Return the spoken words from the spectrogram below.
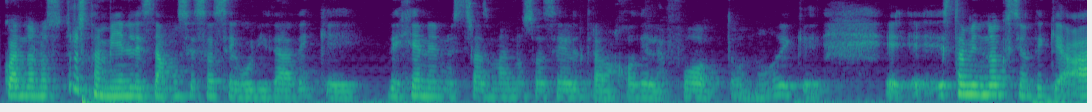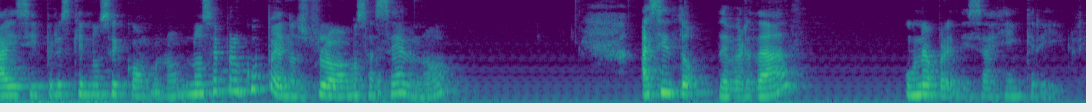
cuando nosotros también les damos esa seguridad de que dejen en nuestras manos hacer el trabajo de la foto, ¿no? De que eh, eh, es también una cuestión de que, ay, sí, pero es que no sé cómo, ¿no? No se preocupe, nosotros lo vamos a hacer, ¿no? Ha sido de verdad un aprendizaje increíble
